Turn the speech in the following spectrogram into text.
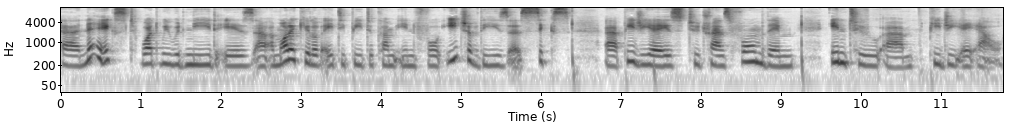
Uh, next, what we would need is a, a, molecule of ATP to come in for each of these uh, six uh, PGAs to transform them into um, PGAL.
